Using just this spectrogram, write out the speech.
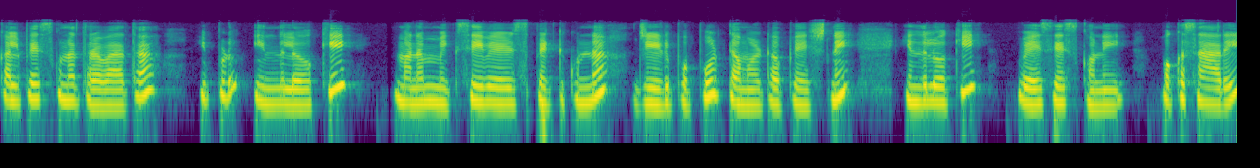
కలిపేసుకున్న తర్వాత ఇప్పుడు ఇందులోకి మనం మిక్సీ వేసి పెట్టుకున్న జీడిపప్పు టమాటో పేస్ట్ని ఇందులోకి వేసేసుకొని ఒకసారి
